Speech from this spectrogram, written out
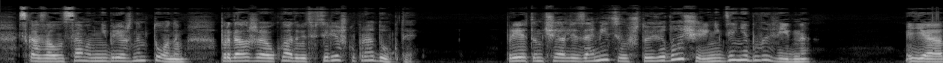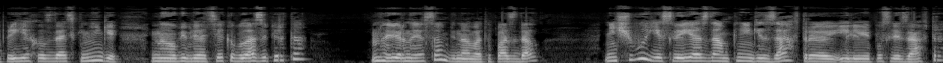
— сказал он самым небрежным тоном, продолжая укладывать в тележку продукты. При этом Чарли заметил, что ее дочери нигде не было видно. «Я приехал сдать книги, но библиотека была заперта. Наверное, я сам виноват, опоздал. Ничего, если я сдам книги завтра или послезавтра».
